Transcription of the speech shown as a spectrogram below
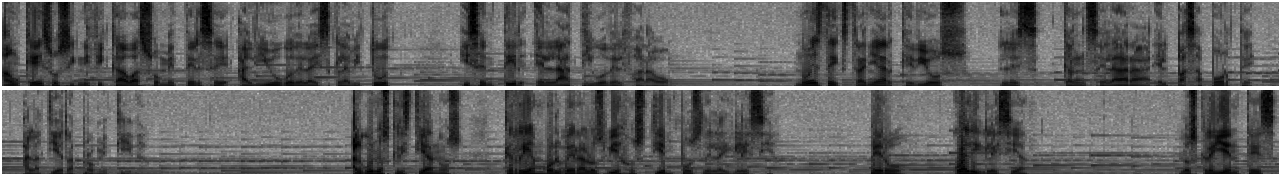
aunque eso significaba someterse al yugo de la esclavitud y sentir el látigo del faraón. No es de extrañar que Dios les cancelara el pasaporte a la tierra prometida. Algunos cristianos querrían volver a los viejos tiempos de la iglesia. Pero, ¿cuál iglesia? Los creyentes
